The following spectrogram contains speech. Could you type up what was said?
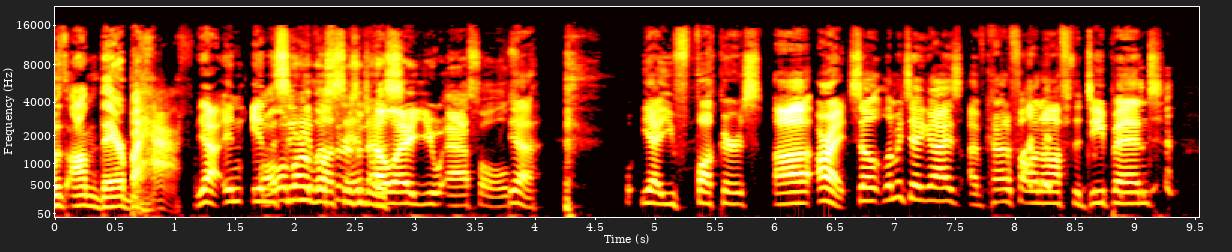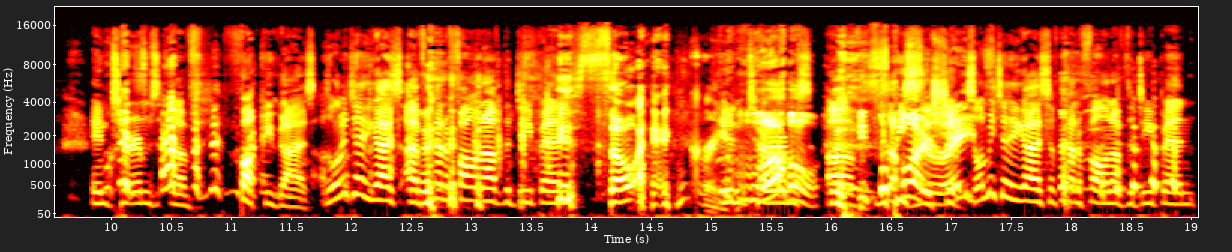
was on their behalf. Yeah, in, in All the of city our of Los listeners in Angeles. LA, you assholes. Yeah. Yeah, you fuckers. Uh, all right, so let me tell you guys, I've kind of fallen off the deep end in terms of fuck you guys. So let me tell you guys, I've kind of fallen off the deep end He's so angry. in terms Whoa, of he's you so pieces of shit. So let me tell you guys, I've kind of fallen off the deep end.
